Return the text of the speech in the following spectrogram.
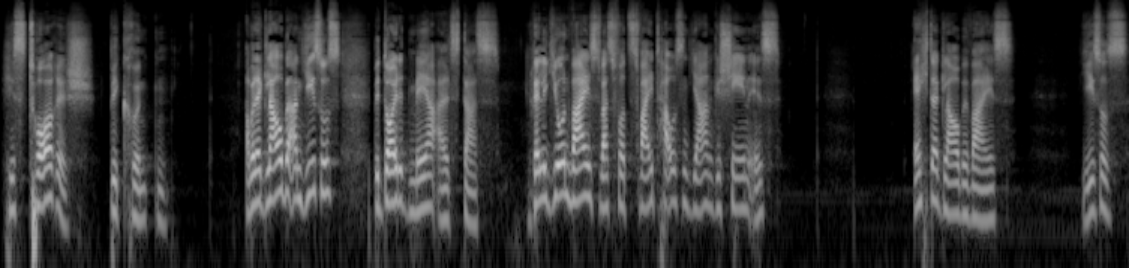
historisch begründen. Aber der Glaube an Jesus bedeutet mehr als das. Religion weiß, was vor 2000 Jahren geschehen ist. Echter Glaube weiß, Jesus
